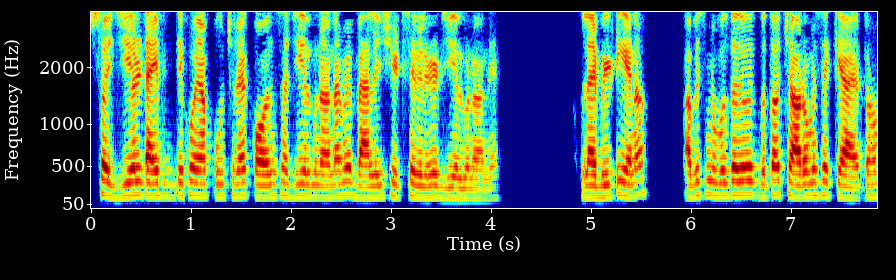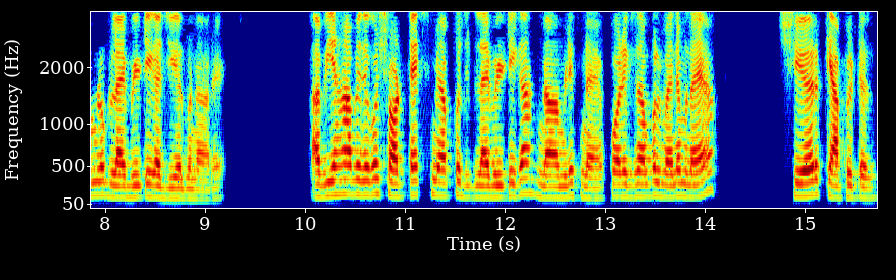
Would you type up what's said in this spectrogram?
sorry GL type देखो, यहाँ पूछ रहा है कौन सा जीएल बनाना है, हमें बैलेंस शीट से रिलेटेड जीएल बनाने हैं। लाइबिलिटी है ना? अब इसमें बोलते हैं बताओ चारों में से क्या है तो हम लोग लाइबिलिटी का जीएल बना रहे हैं। अब यहाँ पे देखो शॉर्ट टेक्स्ट में आपको लाइबिलिटी का नाम लिखना है। फॉर एग्ज़ाम्पल मैंने बनाया share capital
